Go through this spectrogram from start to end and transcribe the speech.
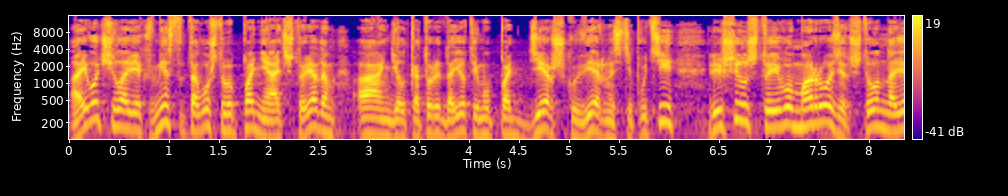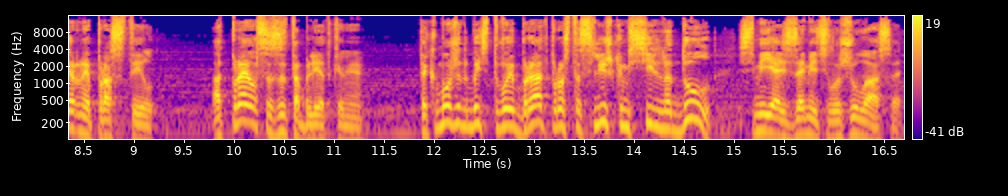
А его человек, вместо того, чтобы понять, что рядом ангел, который дает ему поддержку верности пути, решил, что его морозит, что он, наверное, простыл. Отправился за таблетками. «Так, может быть, твой брат просто слишком сильно дул?» Смеясь, заметила Жуласа.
